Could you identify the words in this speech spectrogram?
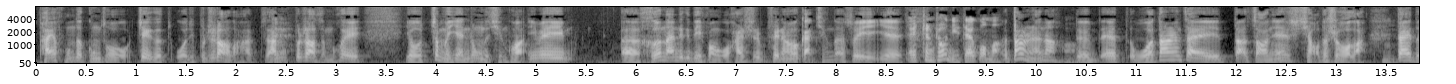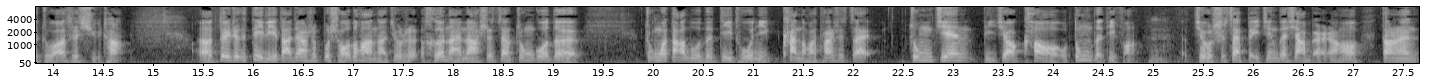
排洪的工作，这个我就不知道了哈。咱们不知道怎么会有这么严重的情况，因为呃，河南这个地方我还是非常有感情的，所以也。哎，郑州你待过吗？当然呢，对，呃，我当然在大早年小的时候了，待的主要是许昌。呃，对这个地理大家要是不熟的话呢，就是河南呢是在中国的中国大陆的地图，你看的话，它是在中间比较靠东的地方，嗯，就是在北京的下边，然后当然。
